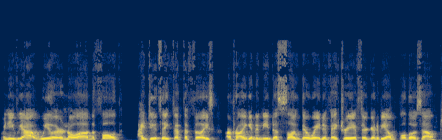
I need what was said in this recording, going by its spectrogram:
when you've got Wheeler and Nola on the fold, I do think that the Phillies are probably going to need to slug their way to victory if they're going to be able to pull those out.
